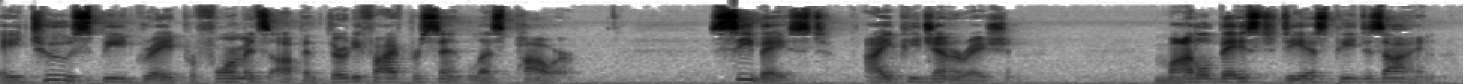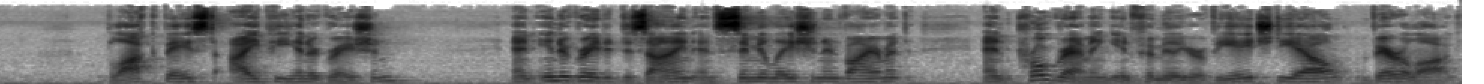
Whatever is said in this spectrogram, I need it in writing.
a 2 speed grade performance up and 35% less power, C based IP generation, model based DSP design, block based IP integration, an integrated design and simulation environment, and programming in familiar VHDL, Verilog,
